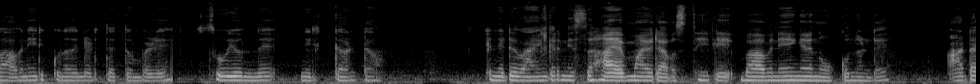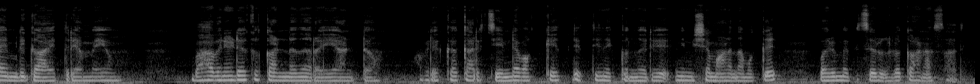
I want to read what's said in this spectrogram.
ഭാവന ഇരിക്കുന്നതിന്റെ അടുത്ത് എത്തുമ്പോൾ സൂര്യ ഒന്ന് നിൽക്കാൻ കേട്ടോ എന്നിട്ട് ഭയങ്കര നിസ്സഹായമായ ഒരു അവസ്ഥയിൽ ഭാവനയെ ഇങ്ങനെ നോക്കുന്നുണ്ട്. ആ ടൈമിൽ ഗായത്രി അമ്മയും ഭാവനയുടെയൊക്കെ കണ്ണ് നിറയാണ് കേട്ടോ അവരൊക്കെ കരച്ചിലിന്റെ നിൽക്കുന്ന ഒരു നിമിഷമാണ് നമുക്ക് വരും എപ്പിസോഡുകൾ കാണാൻ സാധിക്കും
